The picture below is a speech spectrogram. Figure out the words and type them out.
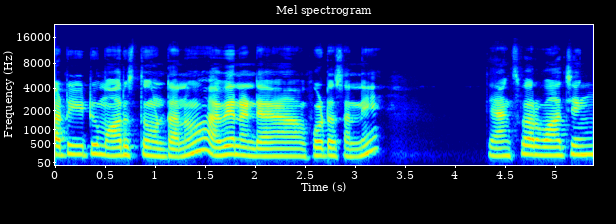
అటు ఇటు మారుస్తూ ఉంటాను. అవేనండి ఫొటోస్ అన్నీ. Thanks for watching.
